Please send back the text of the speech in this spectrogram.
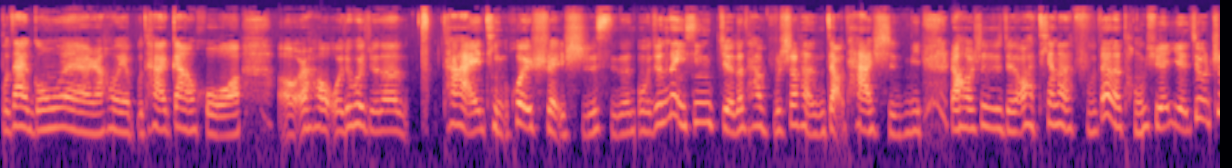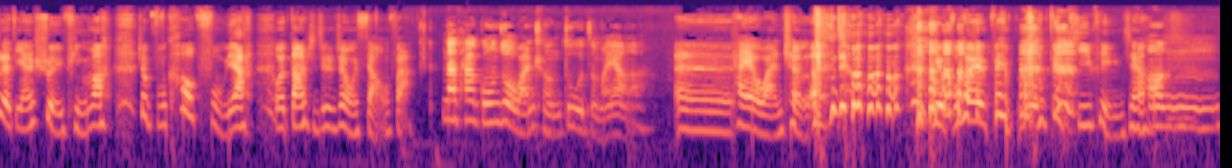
不在工位，然后也不太干活，呃，然后我就会觉得。他还挺会水实习的，我就内心觉得他不是很脚踏实地，然后甚至觉得哇天呐，复旦的同学也就这点水平吗？这不靠谱呀！我当时就是这种想法。那他工作完成度怎么样啊？嗯，他也完成了，就也不会被被批评这样。嗯。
